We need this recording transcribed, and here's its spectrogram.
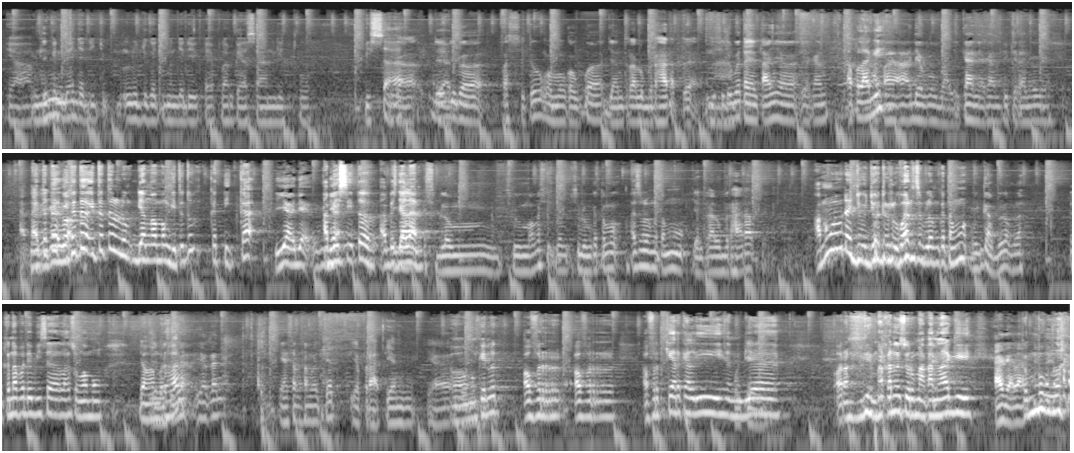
ya mungkin, dia jadi lu juga cuma jadi kayak pelampiasan gitu. Bisa. Ya, dia Ya, juga pas itu ngomong ke gua jangan terlalu berharap ya. Di situ gua tanya-tanya ya kan. apalagi? Apa dia mau balikan ya kan pikiran gua. nah itu tuh itu tuh itu tuh lu- dia ngomong gitu tuh ketika Iya dia abis dia- itu abis Enggak, jalan? sebelum sebelum apa sih sebelum, sebelum ketemu. Ah, sebelum ketemu. Jangan terlalu berharap Amang lu udah jujur duluan sebelum ketemu? Enggak belum lah kenapa dia bisa langsung ngomong jangan Ya, berharap ya kan ya sama-sama chat ya perhatian ya Oh mungkin lu over over over care kali sama dia. Orang dia makan lu suruh makan lagi. agak lah Kembung lah.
